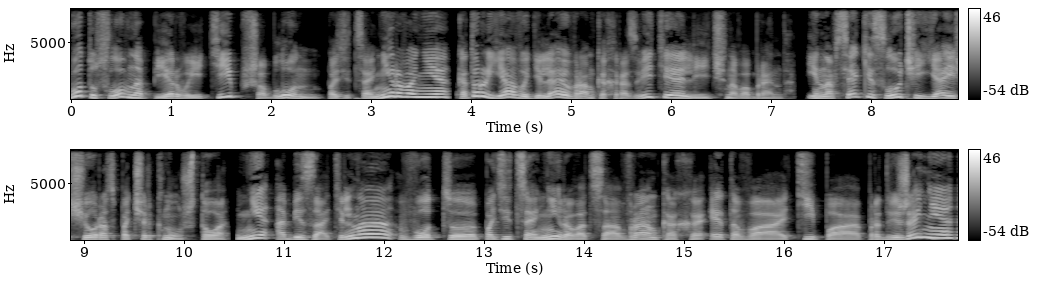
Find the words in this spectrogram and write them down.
Вот условно первый тип, шаблон позиционирования, который я выделяю в рамках развития личного бренда. И на всякий случай я еще раз подчеркну, что не обязательно вот э, позиционироваться в рамках этого типа продвижения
